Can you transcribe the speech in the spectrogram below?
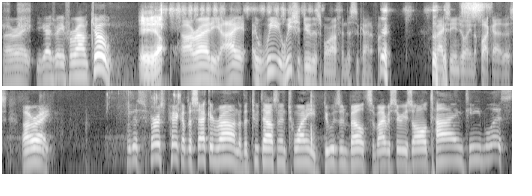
All right. You guys ready for round two? Yeah. All righty. I we we should do this more often. This is kind of fun. I'm actually enjoying the fuck out of this. All right. For this first pick of the second round of the 2020 Dudes and Belts Survivor Series all-time team lists,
